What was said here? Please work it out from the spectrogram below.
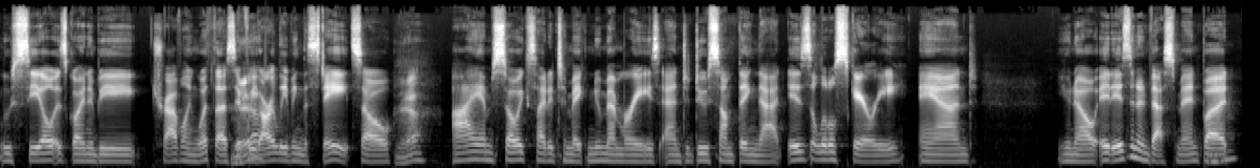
Lucille is going to be traveling with us if we are leaving the state. So Yeah. I am so excited to make new memories and to do something that is a little scary and you know, it is an investment, but mm-hmm.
